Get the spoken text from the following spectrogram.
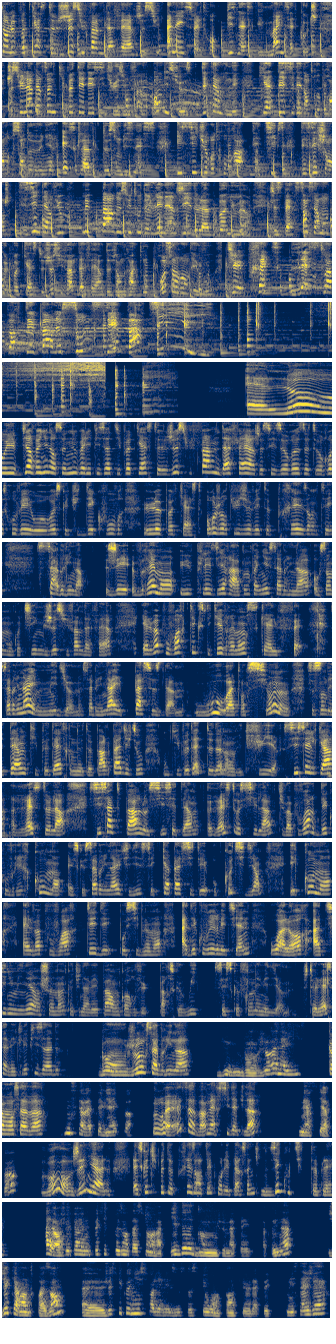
dans le podcast Je suis femme d'affaires. Je suis Anaïs Feltro, business et mindset coach. Je suis la personne qui peut t'aider si tu es une femme ambitieuse, déterminée, qui a décidé d'entreprendre sans devenir esclave de son business. Ici, tu retrouveras des tips, des échanges, des interviews, mais par-dessus tout de l'énergie et de la bonne humeur. J'espère sincèrement que le podcast Je suis femme d'affaires deviendra ton prochain rendez-vous. Tu es prête? Laisse-toi porter par le son. C'est parti Hello et bienvenue dans ce nouvel épisode du podcast Je suis femme d'affaires. Je suis heureuse de te retrouver et heureuse que tu découvres le podcast. Aujourd'hui, je vais te présenter Sabrina. J'ai vraiment eu plaisir à accompagner Sabrina au sein de mon coaching Je suis femme d'affaires et elle va pouvoir t'expliquer vraiment ce qu'elle fait. Sabrina est médium, Sabrina est passeuse d'âme. Ouh, attention, ce sont des termes qui peut-être ne te parlent pas du tout ou qui peut-être te donnent envie de fuir. Si c'est le cas, reste là. Si ça te parle aussi ces termes, reste aussi là. Tu vas pouvoir découvrir comment est-ce que Sabrina utilise ses capacités au quotidien et comment elle va pouvoir t'aider possiblement à découvrir les tiennes ou alors à t'illuminer un chemin que tu n'avais pas encore vu. Parce que oui, c'est ce que font les médiums. Je te laisse avec l'épisode. Bonjour Sabrina. Bonjour Anaïs. Comment ça va? Ça va très bien et toi? Ouais, ça va, merci d'être là. Merci à toi. Bon, génial. Est-ce que tu peux te présenter pour les personnes qui nous écoutent, s'il te plaît? Alors, je vais faire une petite présentation rapide. Donc, je m'appelle Sabrina, j'ai 43 ans. Euh, je suis connue sur les réseaux sociaux en tant que la petite messagère.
